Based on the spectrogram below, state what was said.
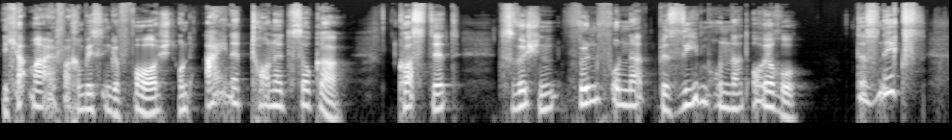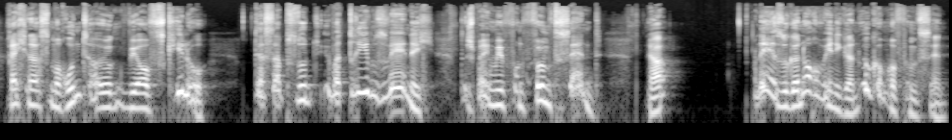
ich habe mal einfach ein bisschen geforscht und eine Tonne Zucker kostet zwischen 500 bis 700 Euro. Das ist nix. Rechne das mal runter irgendwie aufs Kilo. Das ist absolut übertrieben wenig. Da sprechen wir von 5 Cent. Ja. Nee, sogar noch weniger, 0,5 Cent.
